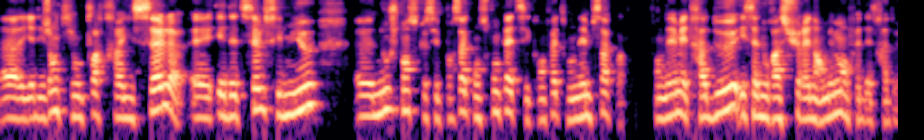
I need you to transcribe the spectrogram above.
Il y a des gens qui vont pouvoir travailler seuls et, d'être seuls, c'est mieux. nous, je pense que c'est pour ça qu'on se complète, c'est qu'en fait, on aime ça, quoi. On aime être à deux et ça nous rassure énormément, en fait, d'être à deux.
